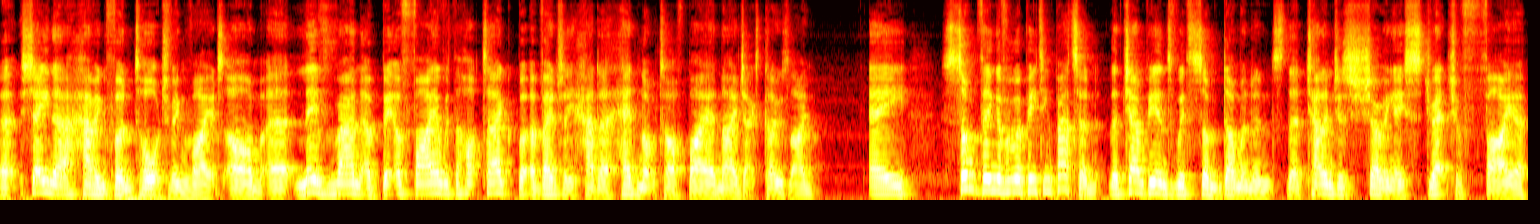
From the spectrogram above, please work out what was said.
Uh, Shayna having fun torturing Riot's arm. Uh, Liv ran a bit of fire with the hot tag, but eventually had her head knocked off by a Nia Jax clothesline. A something of a repeating pattern. The champions with some dominance, the challengers showing a stretch of fire,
